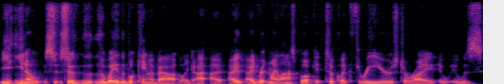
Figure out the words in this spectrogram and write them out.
You, you know, so, so the, the way the book came about, like I, I, I'd written my last book. It took like three years to write. It, it was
